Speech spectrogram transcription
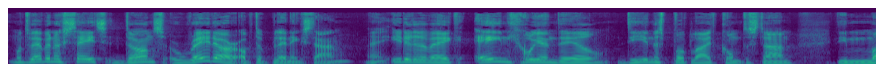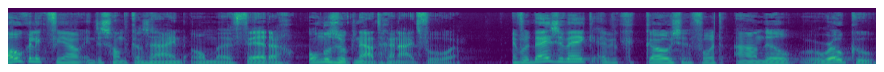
want we hebben nog steeds Dance Radar op de planning staan. iedere week één groeiaandeel die in de spotlight komt te staan, die mogelijk voor jou interessant kan zijn om uh, verder onderzoek naar te gaan uitvoeren. En voor deze week heb ik gekozen voor het aandeel Roku.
